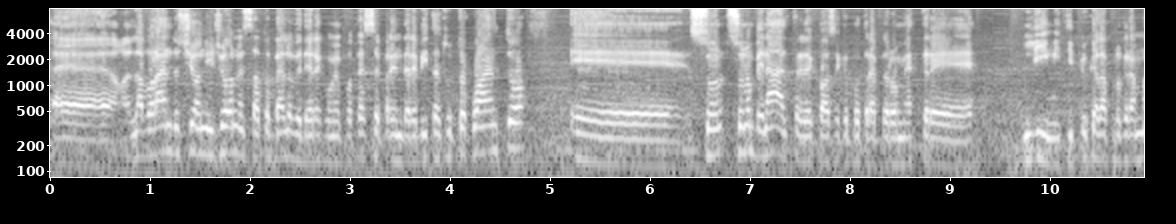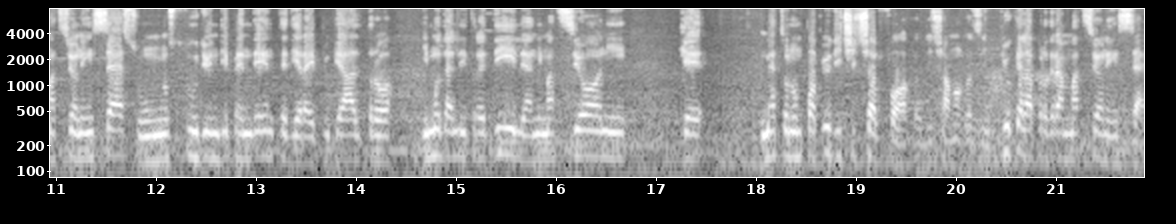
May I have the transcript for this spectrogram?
eh, lavorandoci ogni giorno è stato bello vedere come potesse prendere vita tutto quanto e son, sono ben altre le cose che potrebbero mettere limiti più che la programmazione in sé su uno studio indipendente direi più che altro i modelli 3D, le animazioni che mettono un po' più di ciccia al fuoco, diciamo così, più che la programmazione in sé.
